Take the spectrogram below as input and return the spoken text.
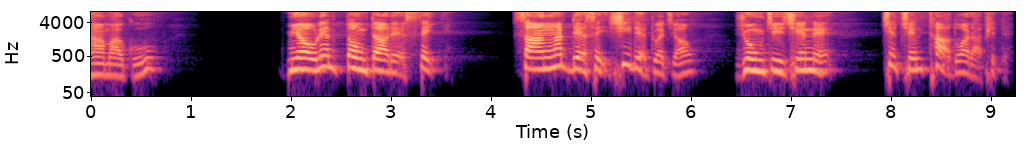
လာမှာကိုမြော်လင့်တုံတာတဲ့စိတ်စာငတ်တဲ့စိတ်ရှိတဲ့အတွက်ကြောင့်ယုံကြည်ခြင်းနဲ့ချစ်ချင်းထသွားတာဖြစ်တယ်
